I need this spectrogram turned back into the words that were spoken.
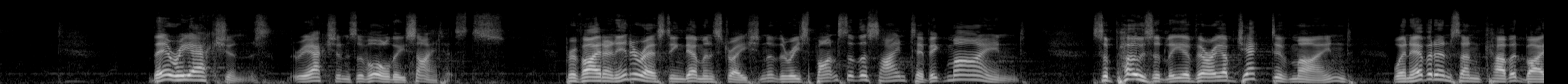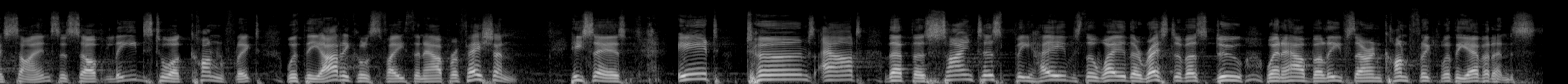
Their reactions, the reactions of all these scientists, provide an interesting demonstration of the response of the scientific mind supposedly a very objective mind when evidence uncovered by science itself leads to a conflict with the articles faith in our profession. He says, it turns out that the scientist behaves the way the rest of us do when our beliefs are in conflict with the evidence.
